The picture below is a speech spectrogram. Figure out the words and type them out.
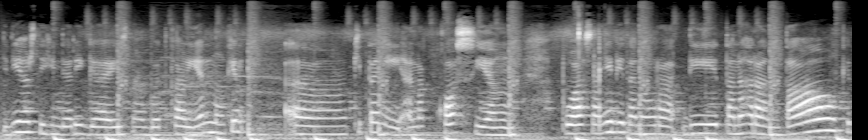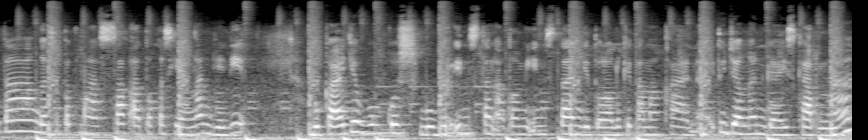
Jadi harus dihindari guys. Nah buat kalian mungkin uh, kita nih anak kos yang puasanya di tanah di tanah rantau kita nggak sempet masak atau kesiangan jadi buka aja bungkus bubur instan atau mie instan gitu lalu kita makan. Nah itu jangan guys karena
